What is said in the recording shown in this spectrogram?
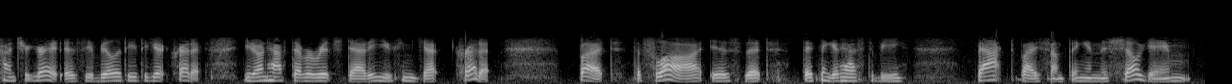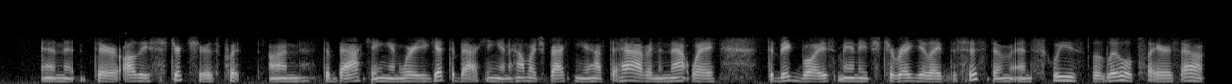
country great, is the ability to get credit. You don't have to have a rich daddy, you can get credit. But the flaw is that they think it has to be backed by something in this shell game, and that there are all these strictures put on the backing and where you get the backing and how much backing you have to have, and in that way, the big boys manage to regulate the system and squeeze the little players out.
